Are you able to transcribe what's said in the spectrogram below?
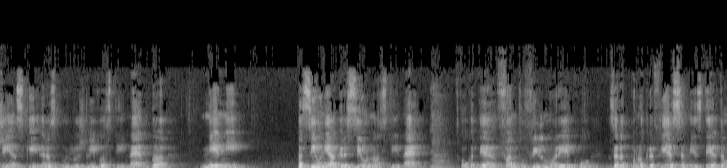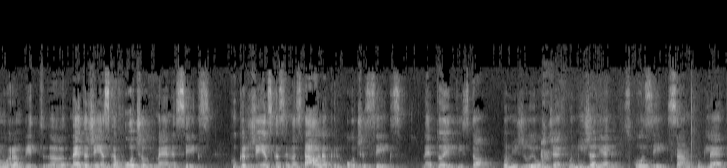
ženski razpoložljivosti, ne? v njeni pasivni agresivnosti, ne? tako kot je fant v filmu rekel, zaradi pornografije se mi zdel, da moram biti, eh, ne, da ženska hoče od mene seks. Kukor ženska se nastavlja, ker hoče seks. Ne, to je tisto ponižujoče, ponižanje skozi sam pogled.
